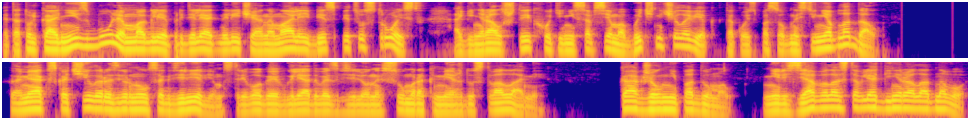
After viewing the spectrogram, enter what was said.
Это только они с Булем могли определять наличие аномалий без спецустройств, а генерал Штык, хоть и не совсем обычный человек, такой способностью не обладал. Хомяк вскочил и развернулся к деревьям, с тревогой вглядываясь в зеленый сумрак между стволами. Как же он не подумал. Нельзя было оставлять генерала одного.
